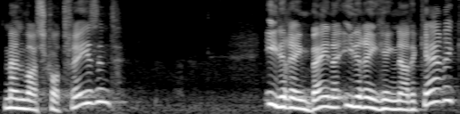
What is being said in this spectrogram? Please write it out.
men was godvrezend. Iedereen, bijna iedereen ging naar de kerk.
